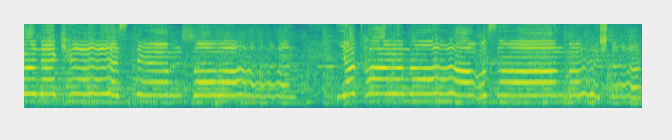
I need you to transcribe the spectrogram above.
üstüne kestim soğan. Yatağına uzanmış da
